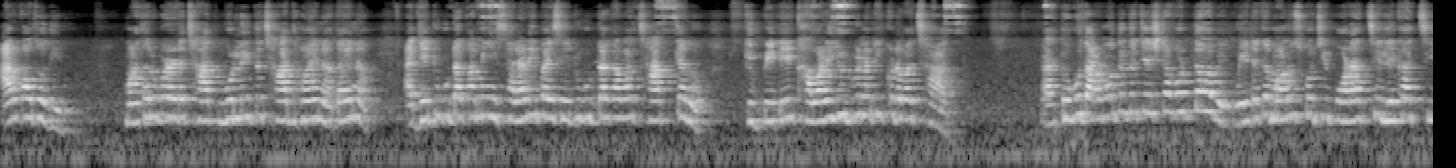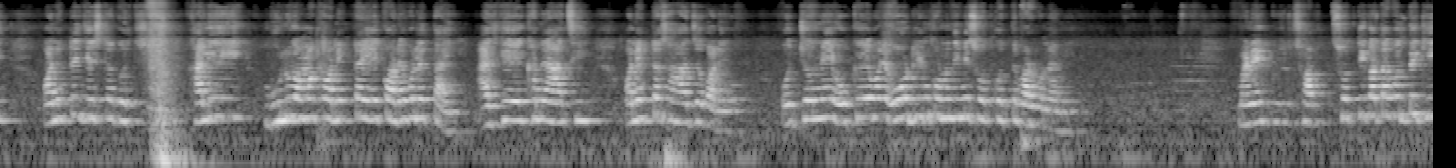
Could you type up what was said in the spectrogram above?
আর কতদিন? মাথার উপরে একটা ছাদ বললেই তো ছাদ হয় না তাই না? আর যেটুকু টাকা আমি স্যালারি পাই, সেইটুকু টাকা আমার ছাদ কেন? কি পেটের খাবারই জুটবে না ঠিক করে আবার ছাদ? আর তবু তার মধ্যে তো চেষ্টা করতে হবে। মেয়েটাকে মানুষ করছি, পড়াচ্ছি, লেখাচ্ছি, অনেকটাই চেষ্টা করছি। খালি বুলু আমাকে অনেকটা এ করে বলে তাই। আজকে এখানে আছি, অনেকটা সাহায্য করে ও। ওর জন্যে ওকে মানে ওর ঋণ কোনো দিনই শোধ করতে পারব না আমি। মানে সব, সত্যি কথা বলতে কি,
